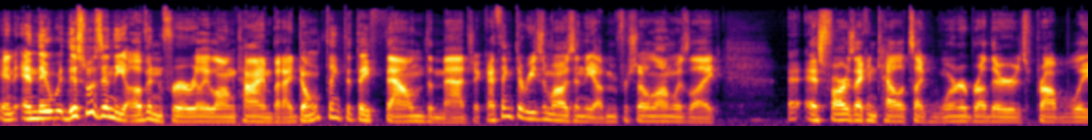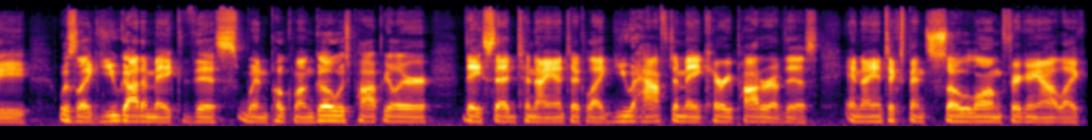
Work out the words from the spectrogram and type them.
and and they were this was in the oven for a really long time, but I don't think that they found the magic. I think the reason why I was in the oven for so long was like as far as I can tell, it's like Warner Brothers probably was like, you got to make this when Pokemon Go was popular. They said to Niantic, like, you have to make Harry Potter of this. And Niantic spent so long figuring out, like,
